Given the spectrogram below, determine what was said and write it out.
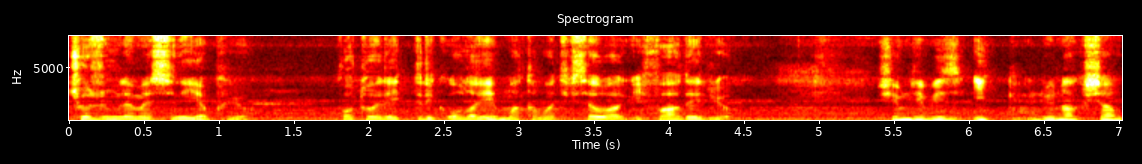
çözümlemesini yapıyor. Fotoelektrik olayı matematiksel olarak ifade ediyor. Şimdi biz ilk dün akşam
